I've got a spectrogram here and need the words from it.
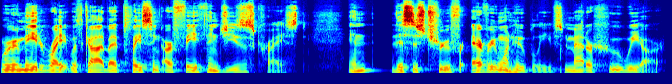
We were made right with God by placing our faith in Jesus Christ. And this is true for everyone who believes, no matter who we are.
